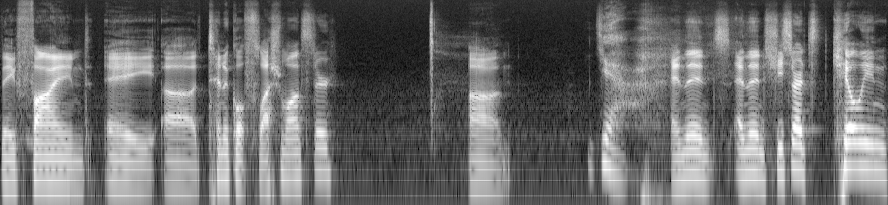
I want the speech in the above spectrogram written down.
they find a uh, tentacle flesh monster. Um, Yeah. and then and then she starts killing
